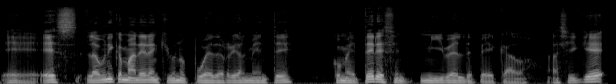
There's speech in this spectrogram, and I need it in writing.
eh, es la única manera en que uno puede realmente cometer ese nivel de pecado. Así que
